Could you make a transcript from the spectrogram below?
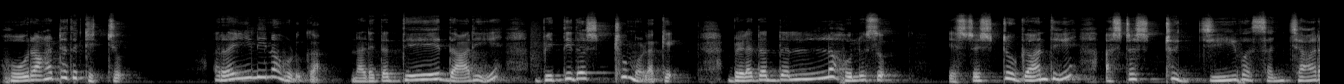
ಹೋರಾಟದ ಕಿಚ್ಚು. ರೈಲಿನ ಹುಡುಗ, ನಡೆದದ್ದೇ ದಾರಿ ಬಿತ್ತಿದಷ್ಟು ಮೊಳಕೆ. ಬೆಳೆದದ್ದೆಲ್ಲ ಹೊಲಸು. ಎಷ್ಟೆಷ್ಟು ಗಾಂಧಿ, ಅಷ್ಟಷ್ಟು ಜೀವ ಸಂಚಾರ.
